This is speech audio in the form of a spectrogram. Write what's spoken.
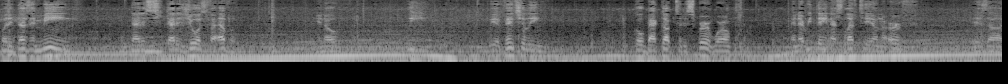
but it doesn't mean that it's that is yours forever. You know, we we eventually go back up to the spirit world, and everything that's left here on the earth is uh,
